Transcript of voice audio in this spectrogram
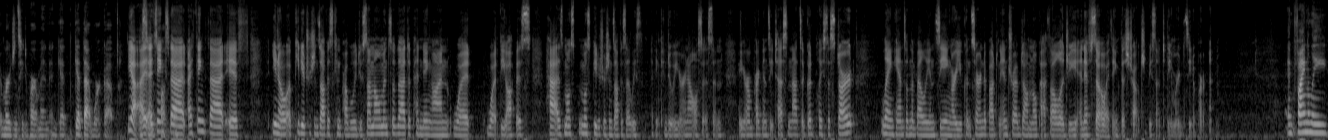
emergency department and get get that workup. Yeah, I, I think possible. that I think that if you know a pediatrician's office can probably do some elements of that depending on what what the office has. Most most pediatricians' office at least I think can do a urinalysis and a urine pregnancy test, and that's a good place to start. Laying hands on the belly and seeing are you concerned about an intra-abdominal pathology, and if so, I think this child should be sent to the emergency department. And finally,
